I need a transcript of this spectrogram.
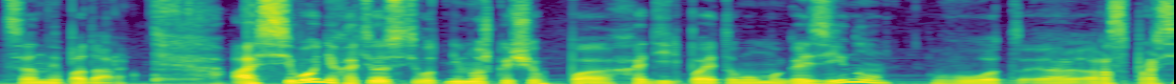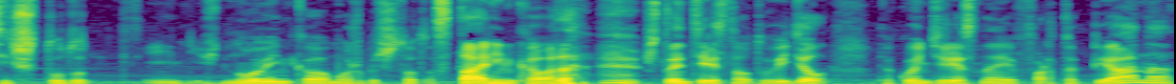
ценный подарок. А сегодня хотелось вот немножко еще походить по этому магазину, вот э, расспросить, что тут новенького, может быть что-то старенького, да? что интересно. Вот увидел такое интересное фортепиано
